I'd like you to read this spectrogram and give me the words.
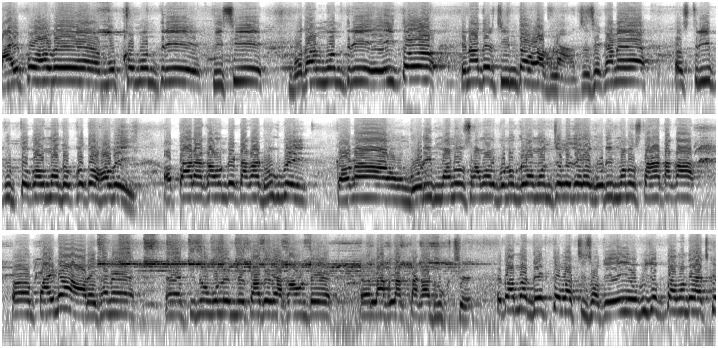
বাইপ হবে, মুখ্যমন্ত্রী, পিসি, প্রধানমন্ত্রী, এই তো এনাদের চিন্তা ভাবনা সেখানে স্ত্রী পুত্র কর্মাধ্যক্ষ তো হবেই, আর তার অ্যাকাউন্টে টাকা ঢুকবেই। কেননা গরিব মানুষ আমার বনগ্রাম অঞ্চলে যারা গরিব মানুষ তারা টাকা পায় না। আর এখানে তৃণমূলের নেতাদের অ্যাকাউন্টে লাখ লাখ টাকা ঢুকছে। এটা আমরা দেখতে পাচ্ছি সত্যি এই অভিযোগ তো আমাদের আজকে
